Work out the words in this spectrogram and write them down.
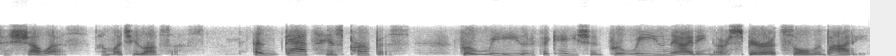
to show us how much He loves us. And that's His purpose for reunification, for reuniting our spirit, soul, and body.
